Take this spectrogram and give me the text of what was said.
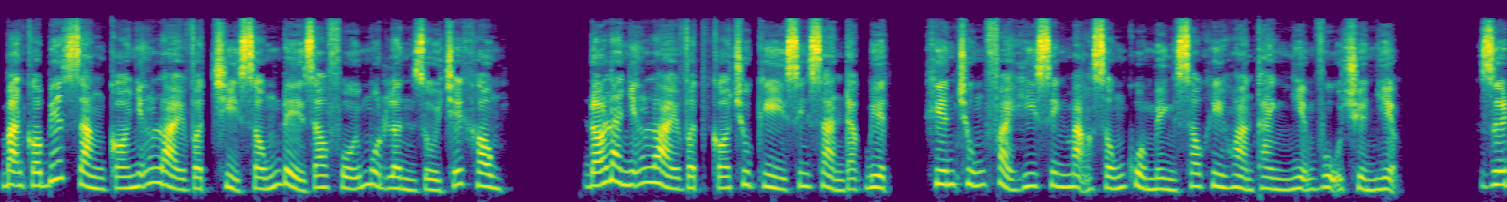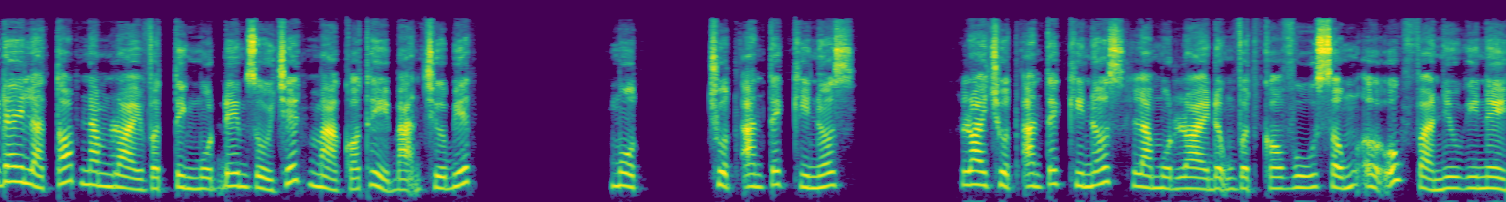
Bạn có biết rằng có những loài vật chỉ sống để giao phối một lần rồi chết không? Đó là những loài vật có chu kỳ sinh sản đặc biệt, khiến chúng phải hy sinh mạng sống của mình sau khi hoàn thành nhiệm vụ truyền nhiệm. Dưới đây là top 5 loài vật tình một đêm rồi chết mà có thể bạn chưa biết. 1. Chuột Antechinus Loài chuột Antechinus là một loài động vật có vú sống ở Úc và New Guinea.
